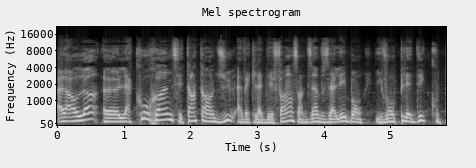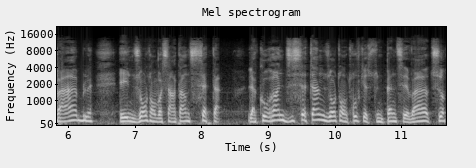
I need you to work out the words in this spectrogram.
Alors là, euh, la couronne s'est entendue avec la défense en disant vous allez, bon, ils vont plaider coupable et nous autres on va s'entendre 7 ans. La couronne, 17 ans, nous autres, on trouve que c'est une peine sévère, tout ça.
